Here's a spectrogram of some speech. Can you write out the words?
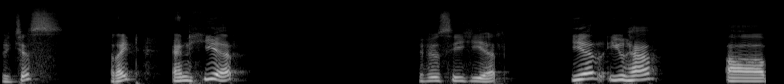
switches right? And here if you see here here you have uh,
